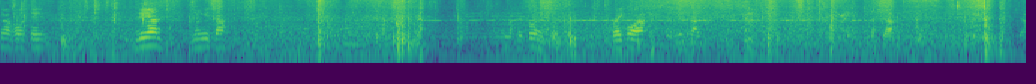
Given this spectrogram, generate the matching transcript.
Manipis nga konti. Hindi yan. Yung isa. Malaki to eh. Try ko ah. Kasya. Kasya.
